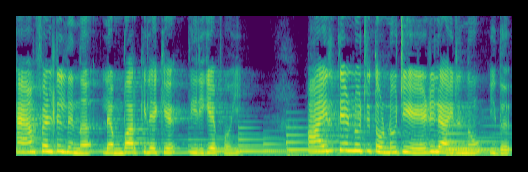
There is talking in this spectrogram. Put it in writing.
ഹാംഫെൽഡിൽ നിന്ന് ലംബാർക്കിലേക്ക് തിരികെ പോയി. ആയിരത്തി എണ്ണൂറ്റി തൊണ്ണൂറ്റി ഏഴിലായിരുന്നു ഇത്.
